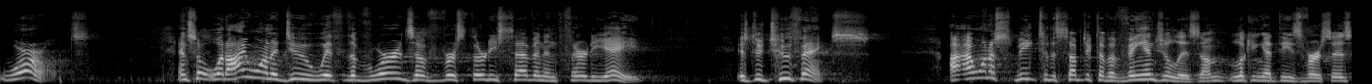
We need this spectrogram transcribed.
world. And so, what I want to do with the words of verse 37 and 38 is do two things. I, I want to speak to the subject of evangelism, looking at these verses,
